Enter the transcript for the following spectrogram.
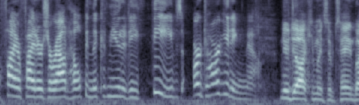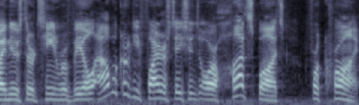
firefighters are out helping the community, thieves are targeting them. New documents obtained by News 13 reveal Albuquerque fire stations are hotspots for crime.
